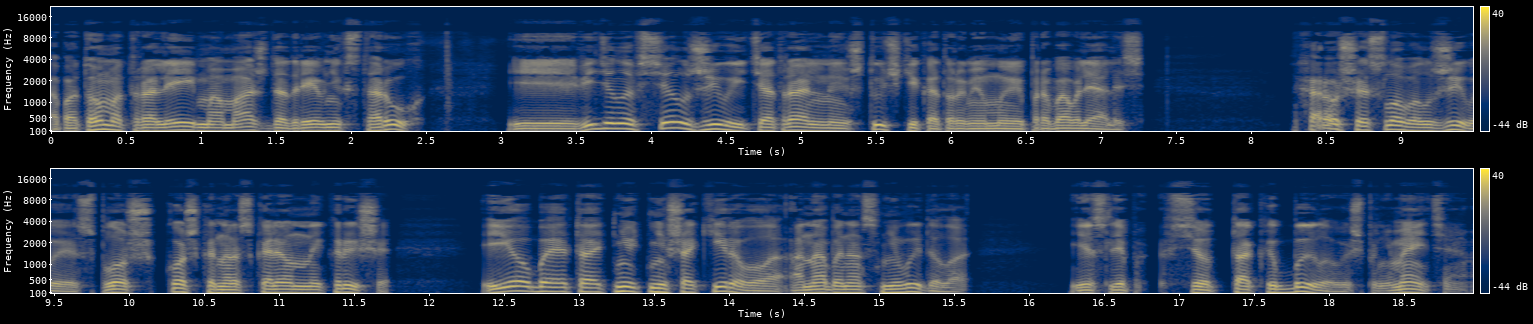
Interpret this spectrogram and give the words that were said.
а потом от ролей мамаш до древних старух, и видела все лживые театральные штучки, которыми мы пробавлялись. Хорошее слово «лживое», сплошь кошка на раскаленной крыше. Ее бы это отнюдь не шокировало, она бы нас не выдала. Если б все так и было, вы ж понимаете.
